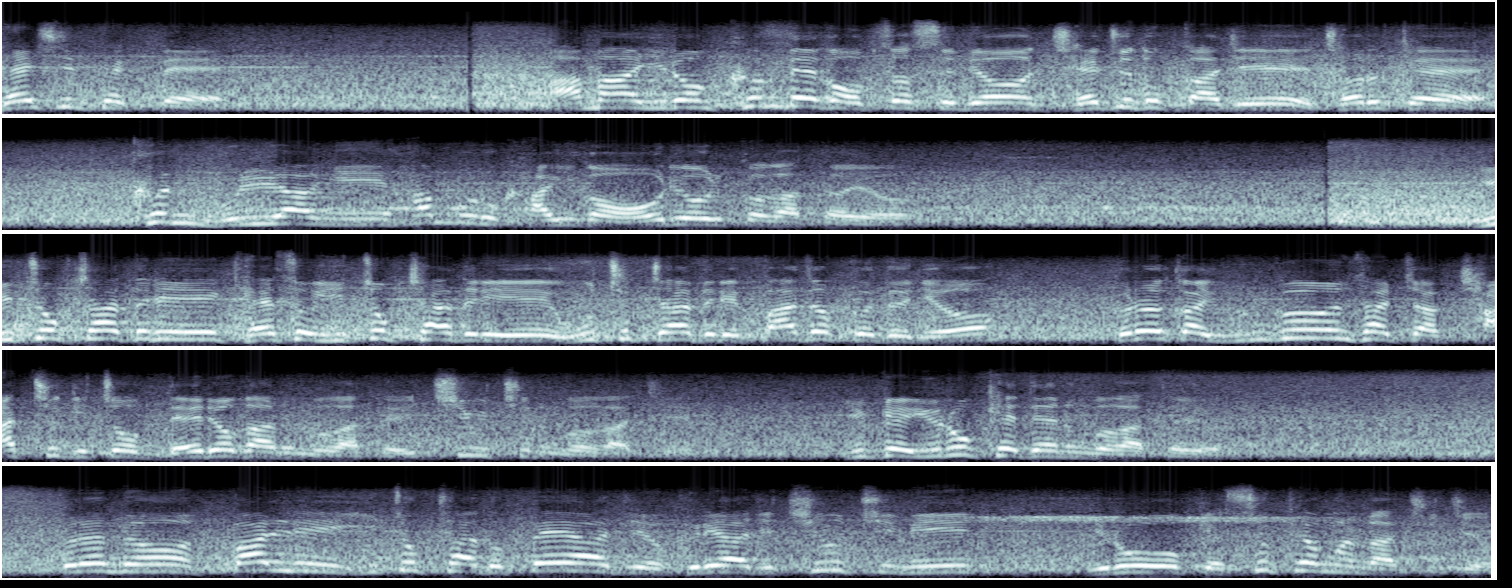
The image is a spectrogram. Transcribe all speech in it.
대신 택배. 아마 이런 큰 배가 없었으면 제주도까지 저렇게 큰 물량이 함부로 가기가 어려울 것 같아요. 이쪽 차들이 계속 이쪽 차들이 우측 차들이 빠졌거든요. 그러니까 은근 살짝 좌측이 좀 내려가는 것 같아요. 치우치는 것 같이. 이게 이렇게 되는 것 같아요. 그러면 빨리 이쪽 차도 빼야죠. 그래야지 치우침이 이렇게 수평을 맞추죠.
